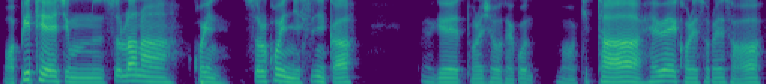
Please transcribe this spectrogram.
뭐 비트에 지금 솔라나 코인, 솔 코인이 있으니까 여기에 보내셔도 되고 뭐 기타 해외 거래소로 해서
